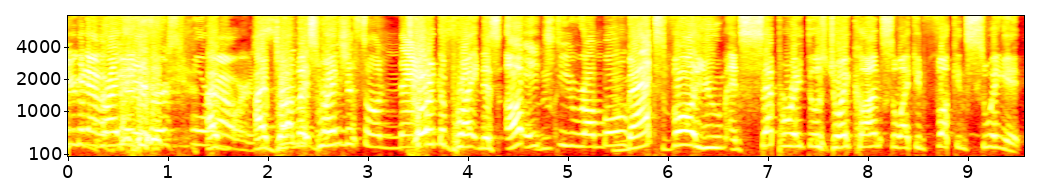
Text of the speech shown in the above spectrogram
You're gonna have a brightness. good first four I, hours. I brought my Switch. brightness on max. Turn the brightness up, HD Rumble. max volume, and separate those Joy Cons so I can fucking swing it.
